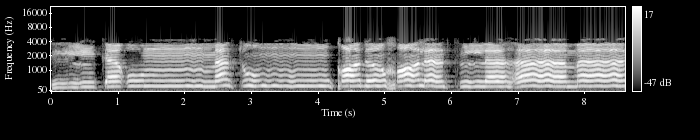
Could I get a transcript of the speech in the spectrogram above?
تِلْكَ أُمَّةٌ قَدْ خَلَتْ لَهَا مَا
